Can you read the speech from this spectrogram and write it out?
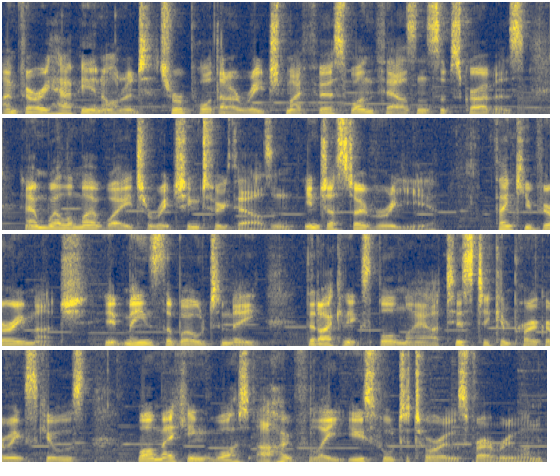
I'm very happy and honoured to report that I reached my first 1,000 subscribers, and well on my way to reaching 2,000 in just over a year. Thank you very much. It means the world to me that I can explore my artistic and programming skills while making what are hopefully useful tutorials for everyone.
